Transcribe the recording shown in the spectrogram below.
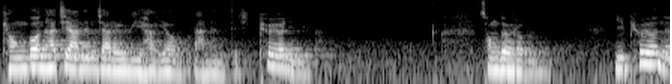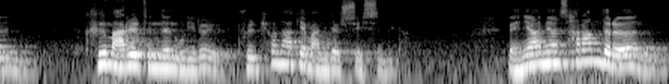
경건하지 않은 자를 위하여 라는 뜻, 표현입니다. 성도 여러분, 이 표현은 그 말을 듣는 우리를 불편하게 만들 수 있습니다. 왜냐하면 사람들은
